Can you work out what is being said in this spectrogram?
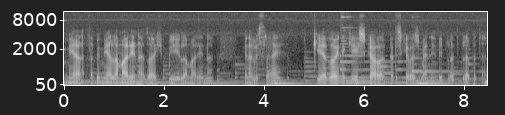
μια, θα μπει μια λαμαρίνα εδώ έχει μπει η λαμαρίνα για να γλιστράει. Και εδώ είναι και η σκάλα κατασκευασμένη δίπλα τη βλέπετε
